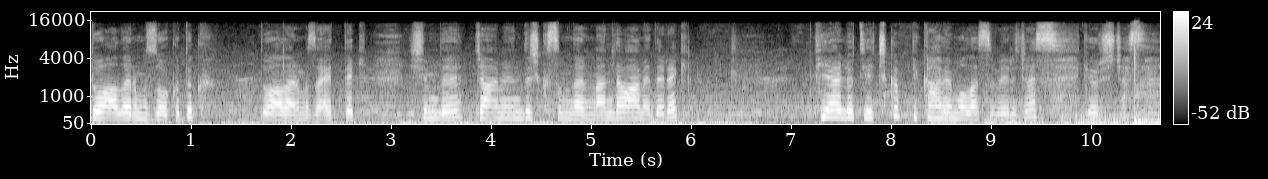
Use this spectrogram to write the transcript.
Dualarımızı okuduk, dualarımızı ettik. Şimdi caminin dış kısımlarından devam ederek Pierre Loti'ye çıkıp bir kahve molası vereceğiz. Görüşeceğiz.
